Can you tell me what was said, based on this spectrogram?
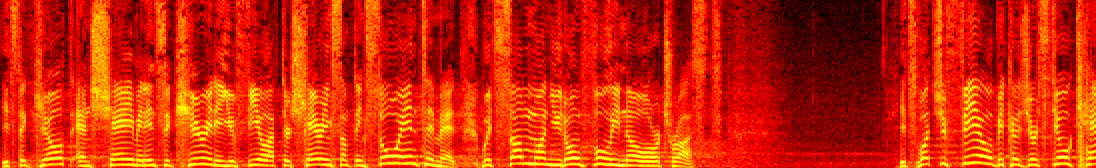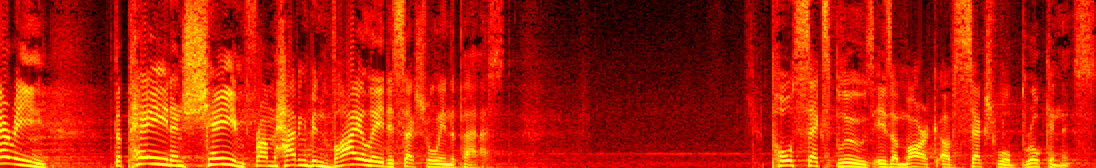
It's the guilt and shame and insecurity you feel after sharing something so intimate with someone you don't fully know or trust. It's what you feel because you're still carrying the pain and shame from having been violated sexually in the past. Post sex blues is a mark of sexual brokenness.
